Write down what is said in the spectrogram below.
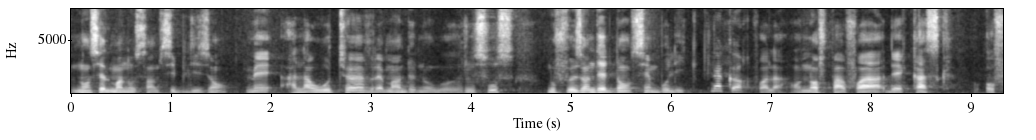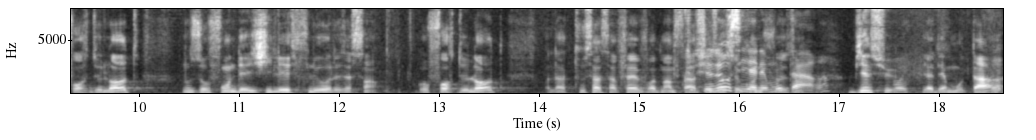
non seulement nous sensibilisons, mais à la hauteur vraiment de nos ressources, nous faisons des dons symboliques. D'accord. Voilà, on offre parfois des casques aux forces de l'ordre, nous offrons des gilets fluorescents aux forces de l'ordre. Voilà, tout ça, ça fait vraiment partie chez de eux ce aussi, que il y a des motards, hein. Bien sûr, Oui. il y a des motards,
